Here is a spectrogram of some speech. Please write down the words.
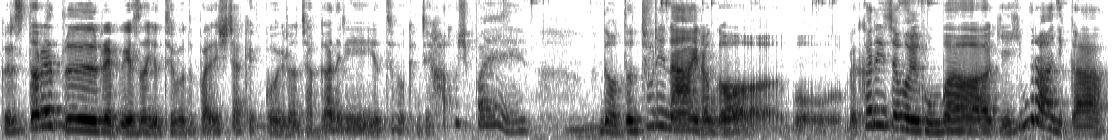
그래서 또래들에 비해서 유튜브도 빨리 시작했고 이런 작가들이 유튜브 굉장히 하고 싶어해. 근데 어떤 툴이나 이런 거 뭐 메커니즘을 공부하기 힘들어하니까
